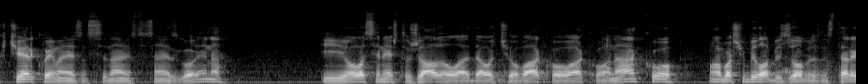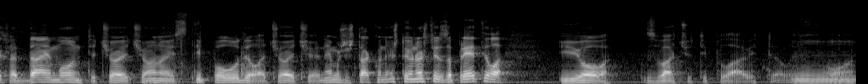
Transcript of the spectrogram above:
kćer koja ima, ne znam, 17-18 godina i ova se nešto žalila da hoće ovako, ovako, onako Ona baš je bila bezobrazna. Sta rekla, daj molim te čovječe, ono je ti poludila čovječe, ne možeš tako nešto. I ona što je zaprijetila, i ova, zvaću ti plavi telefon.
